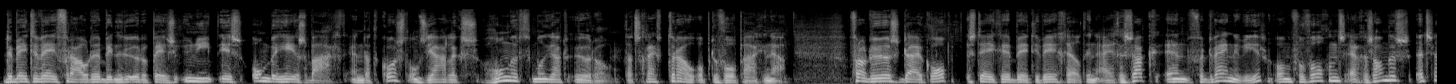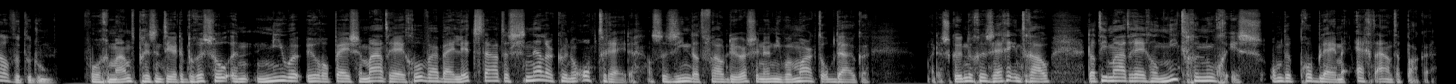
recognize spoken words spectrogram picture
De btw-fraude binnen de Europese Unie is onbeheersbaar. En dat kost ons jaarlijks 100 miljard euro. Dat schrijft Trouw op de voorpagina. Fraudeurs duiken op, steken btw-geld in eigen zak... en verdwijnen weer om vervolgens ergens anders hetzelfde te doen. Vorige maand presenteerde Brussel een nieuwe Europese maatregel... waarbij lidstaten sneller kunnen optreden... als ze zien dat fraudeurs in een nieuwe markt opduiken. Maar deskundigen zeggen in trouw dat die maatregel niet genoeg is... om de problemen echt aan te pakken.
